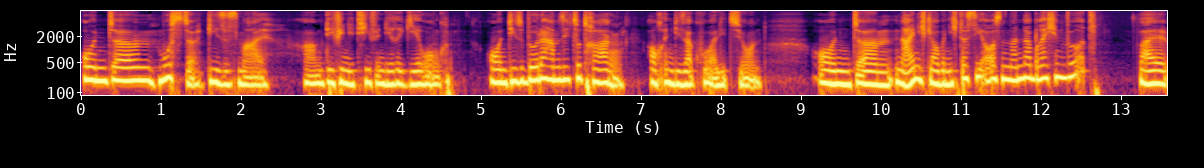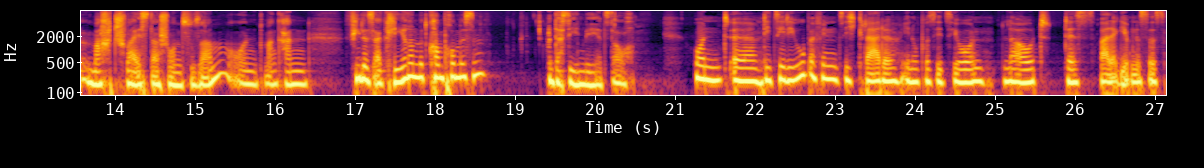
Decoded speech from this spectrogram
Und ähm, musste dieses Mal ähm, definitiv in die Regierung. Und diese Bürde haben sie zu tragen, auch in dieser Koalition. Und ähm, nein, ich glaube nicht, dass sie auseinanderbrechen wird, weil Macht schweißt da schon zusammen und man kann vieles erklären mit Kompromissen. Und das sehen wir jetzt auch. Und äh, die CDU befindet sich gerade in Opposition laut des Wahlergebnisses.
